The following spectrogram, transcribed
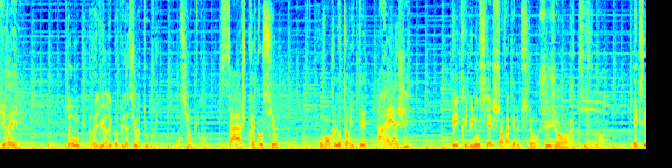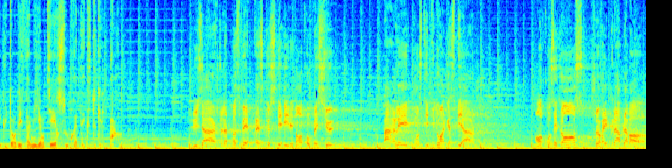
Respirer. Donc, réduire les populations à tout prix. On s'y emploie. Sage précaution, prouvant que l'autorité réagit. Des tribunaux siègent sans interruption, jugeant hâtivement, exécutant des familles entières sous prétexte qu'elles parlent. L'usage de l'atmosphère presque stérile étant trop précieux, parler constitue donc un gaspillage. En conséquence, je réclame la mort.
